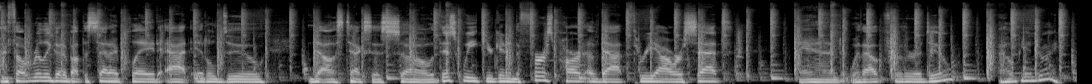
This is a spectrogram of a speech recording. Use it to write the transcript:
I felt really good about the set I played at It'll Do, Dallas, Texas. So this week, you're getting the first part of that three hour set. And without further ado, I hope you enjoy.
